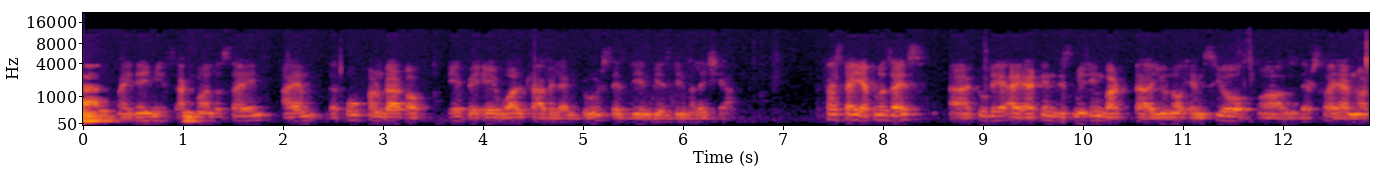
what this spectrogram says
Uh, my name is Akmal Hossain. I am the co-founder of FAA World Travel and Tours, SDN based in Malaysia. First, I apologize. Uh, today I attend this meeting, but uh, you know MCO, um, that's why I'm not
